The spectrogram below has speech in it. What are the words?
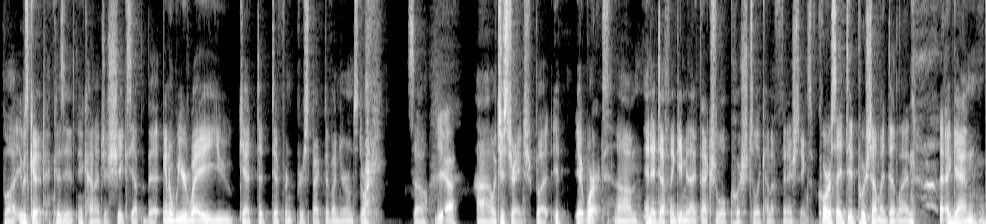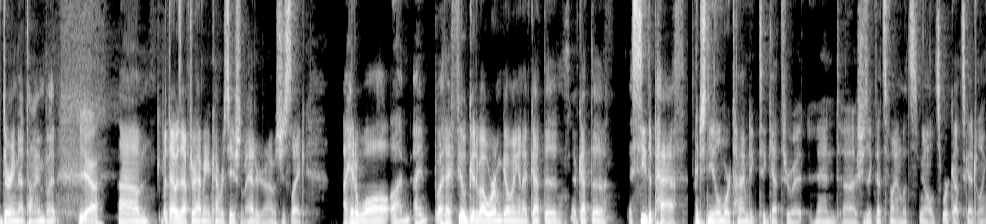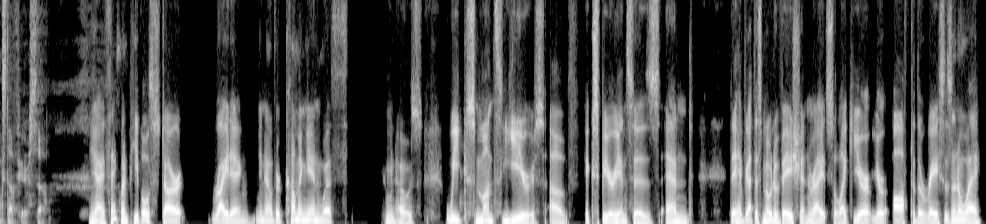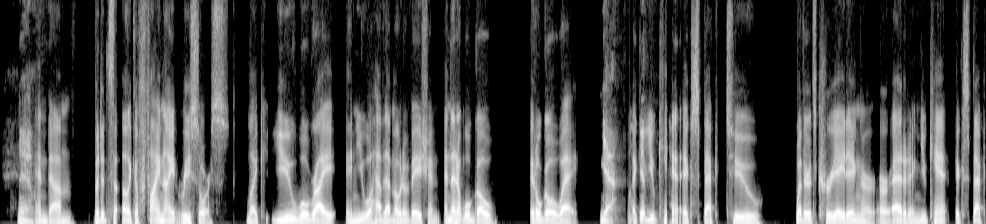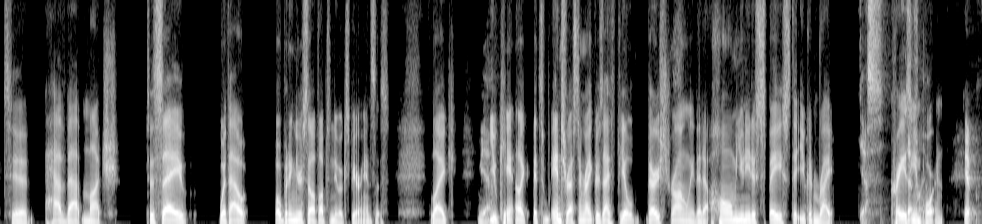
but it was good because it, it kind of just shakes you up a bit. In a weird way, you get a different perspective on your own story. so yeah, uh, which is strange, but it it worked, um, and it definitely gave me like the actual push to like kind of finish things. Of course, I did push out my deadline again during that time, but yeah, um, but that was after having a conversation with my editor. And I was just like, I hit a wall, um, I, but I feel good about where I'm going, and I've got the I've got the I see the path. I just need a little more time to, to get through it. And uh, she's like, that's fine. Let's, you know, let's work out scheduling stuff here. So, yeah, I think when people start writing, you know, they're coming in with who knows, weeks, months, years of experiences and they have got this motivation, right? So like you're you're off to the races in a way. Yeah. And um but it's like a finite resource. Like you will write and you will have that motivation and then it will go it'll go away. Yeah. Like yep. you can't expect to, whether it's creating or, or editing, you can't expect to have that much to say without opening yourself up to new experiences. Like yeah. you can't like it's interesting, right? Because I feel very strongly that at home you need a space that you can write. Yes. Crazy definitely. important. Yep.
